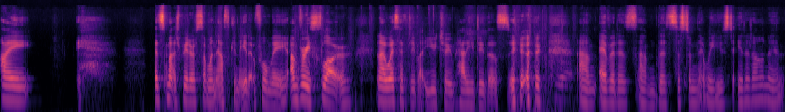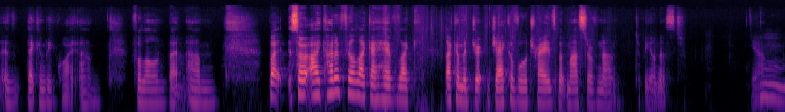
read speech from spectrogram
I. It's much better if someone else can edit for me. I'm very slow, and I always have to like YouTube. How do you do this? um, Avid is um, the system that we use to edit on, and, and that can be quite um, full on. But um, but so I kind of feel like I have like like I'm a jack of all trades but master of none. To be honest, yeah. Hmm.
